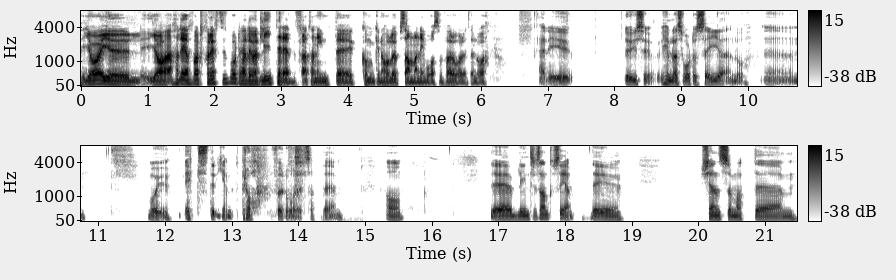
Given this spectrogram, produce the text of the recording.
Jag är ju, jag, hade jag varit Skellefteå-supporter hade jag varit lite rädd för att han inte kommer kunna hålla upp samma nivå som förra året ändå. Nej, det är ju det är ju så himla svårt att säga ändå. Ehm, var ju extremt bra förra året. Så att, ehm, ja, det blir intressant att se. Det är, känns som att ehm,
